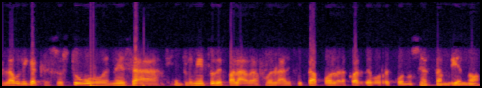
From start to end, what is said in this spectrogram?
la única que sostuvo en ese cumplimiento de palabra fue la diputada Paula, la cual debo reconocer también, ¿no?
